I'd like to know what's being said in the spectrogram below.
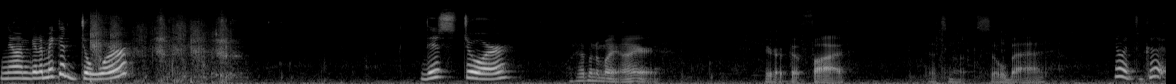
Now I'm gonna make a door. This door. What happened to my iron? Here, I've got five. That's not so bad. No, it's good.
